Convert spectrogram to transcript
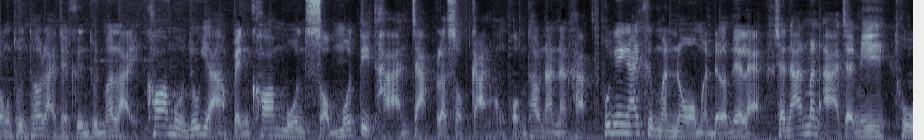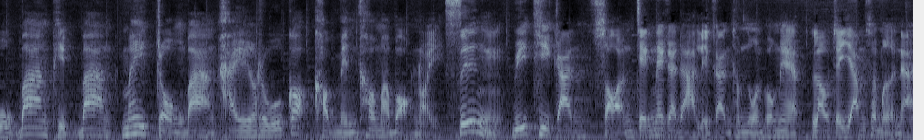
ลงทุนเท่าไหร่จะคืนทุนเมื่อไหร่ ข้อมูลทุกอย่างเป็นข้อมูลสมมุติฐานจากประสบการณ์ของผมเท่านั้นนะครับพูดง่ายๆ คือมโนเหมือนเดิมนี่แหละ ฉะนั้นมันอาจจะมีถูกบ้างผิดบ้าง ไม่ตรงบ้าง ใครรู้ก็คอมเมนต์เข้ามาบอกหน่อย ซึ่งวิธีการสอนเจ๊งในกระดาษหรือการคำนวณพวกนี้เราจะย้ำเสมอนะ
